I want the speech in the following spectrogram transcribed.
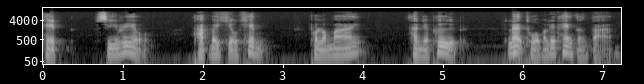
เห็ด ซีเรียล ผักใบเขียวเข้ม ผลไม้ ธัญพืช และถั่วเมล็ดแห้งต่างๆ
